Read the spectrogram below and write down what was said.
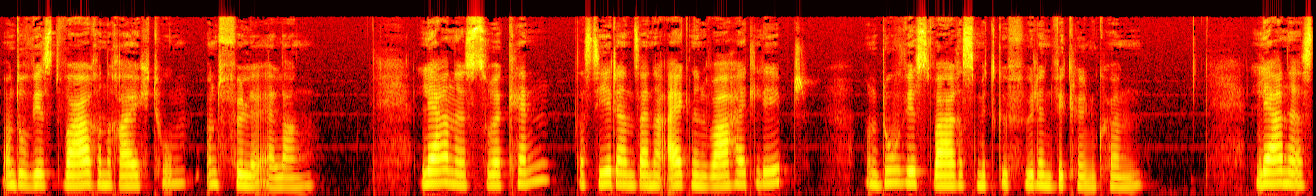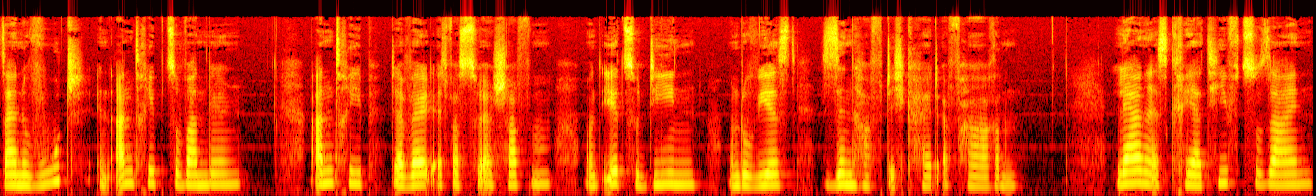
und du wirst wahren Reichtum und Fülle erlangen. Lerne es zu erkennen, dass jeder in seiner eigenen Wahrheit lebt und du wirst wahres Mitgefühl entwickeln können. Lerne es, deine Wut in Antrieb zu wandeln, Antrieb, der Welt etwas zu erschaffen und ihr zu dienen, und du wirst Sinnhaftigkeit erfahren. Lerne es kreativ zu sein,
